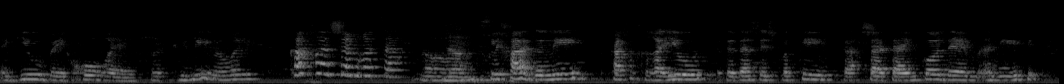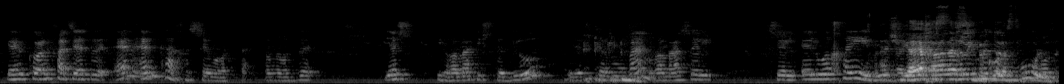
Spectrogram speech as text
הגיעו באיחור אה, רציני, ואומרים לי, ככה השם רצה. סליחה, אדוני, קח אחריות, אתה יודע שיש פקקים, קח שעתיים קודם, אני, כן, כל אחד שיעשה, אין, אין כך השם רצה. זאת אומרת, זה, יש רמת השתדלות, ויש כמובן רמה של, של אלו החיים. יש היה חסר לי את בכל. הסיפור הזה.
